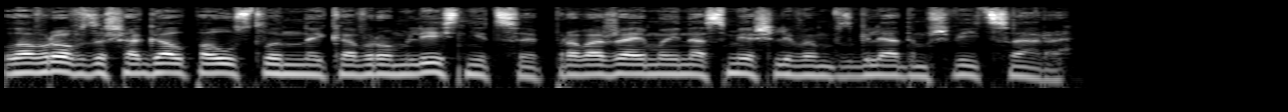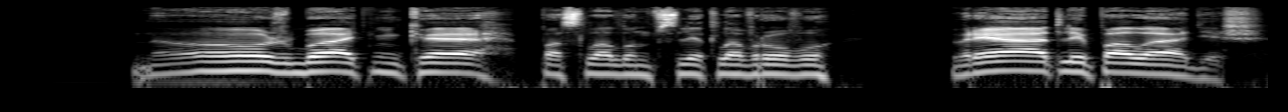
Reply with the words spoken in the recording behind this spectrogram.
Лавров зашагал по устланной ковром лестнице, провожаемой насмешливым взглядом швейцара. «Ну уж, батенька», — послал он вслед Лаврову, — «вряд ли поладишь.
